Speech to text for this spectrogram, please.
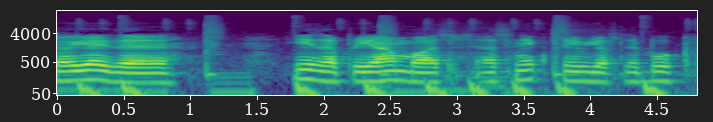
So here is a here's a preamble, a sneak preview of the book.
